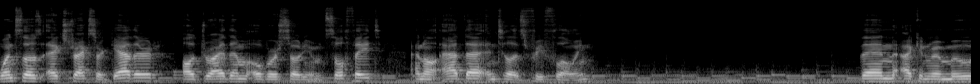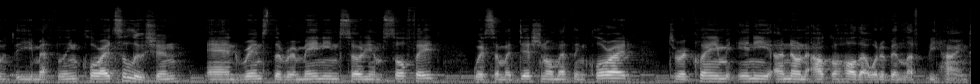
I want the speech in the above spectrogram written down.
Once those extracts are gathered, I'll dry them over sodium sulfate and I'll add that until it's free flowing. Then I can remove the methylene chloride solution and rinse the remaining sodium sulfate with some additional methylene chloride to reclaim any unknown alcohol that would have been left behind.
